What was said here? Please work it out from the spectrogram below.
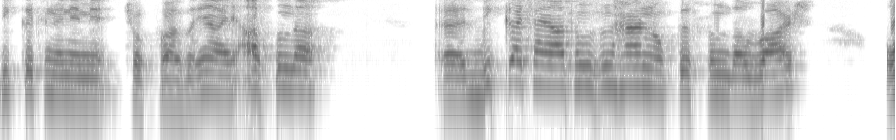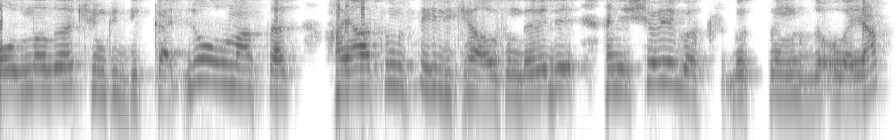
dikkatin önemi çok fazla. Yani aslında e, dikkat hayatımızın her noktasında var. Olmalı çünkü dikkatli olmazsak hayatımız tehlike altında ve de hani şöyle bak, baktığımızda olaya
